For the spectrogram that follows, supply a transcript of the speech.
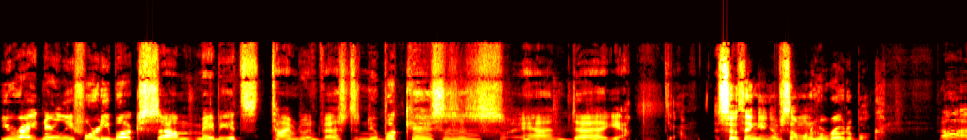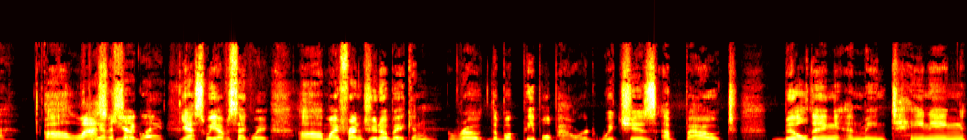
You write nearly 40 books, um, maybe it's time to invest in new bookcases, and uh, yeah. So thinking of someone who wrote a book. Ah, Uh, last you have a year, segue? Yes, we have a segue. Uh, my friend Jono Bacon wrote the book People Powered, which is about building and maintaining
